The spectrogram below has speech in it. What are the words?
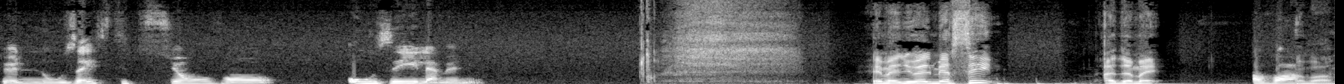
que nos institutions vont oser la mener. Emmanuel, merci. À demain. Au revoir. Au revoir.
